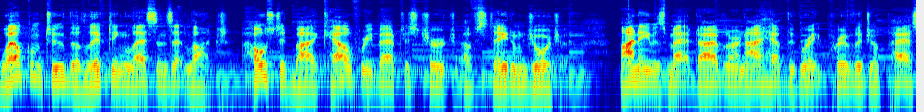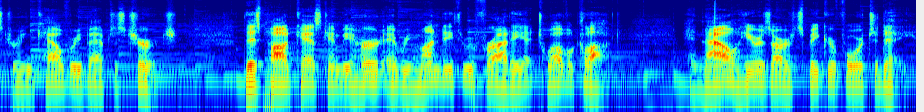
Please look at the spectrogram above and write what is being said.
Welcome to the Lifting Lessons at Lunch, hosted by Calvary Baptist Church of Statham, Georgia. My name is Matt Dibler, and I have the great privilege of pastoring Calvary Baptist Church. This podcast can be heard every Monday through Friday at 12 o'clock. And now, here is our speaker for today.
